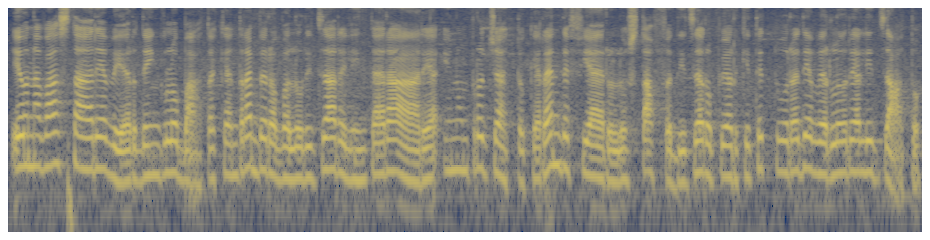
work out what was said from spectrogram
e una vasta area verde inglobata che andrebbero a valorizzare l'intera area in un progetto che rende fiero lo staff di Zero più Architettura di averlo realizzato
